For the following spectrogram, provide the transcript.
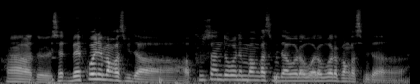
하나 둘셋 맥코님 반갑습니다 푸산도고님 반갑습니다 워라 워라 워라 반갑습니다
